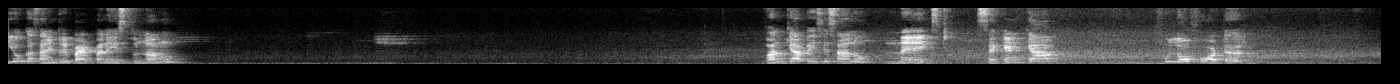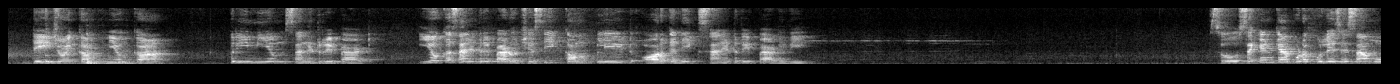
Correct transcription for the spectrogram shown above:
ఈ యొక్క శానిటరీ ప్యాడ్ పైన ఇస్తున్నాము వన్ క్యాప్ వేసేసాను next second cap full of water Dejoy company యొక్క ప్రీమియం శానిటరీ ప్యాడ్ ఈ యొక్క శానిటరీ ప్యాడ్ వచ్చేసి కంప్లీట్ ఆర్గానిక్ శానిటరీ ప్యాడ్ ఇది. సో సెకండ్ క్యాప్ కూడా ఫుల్ వేసేసాము.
